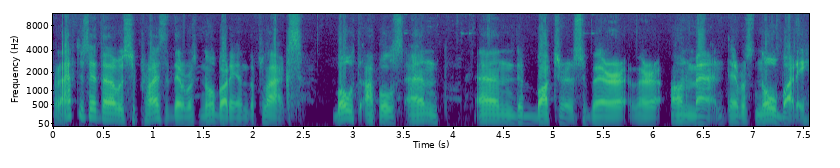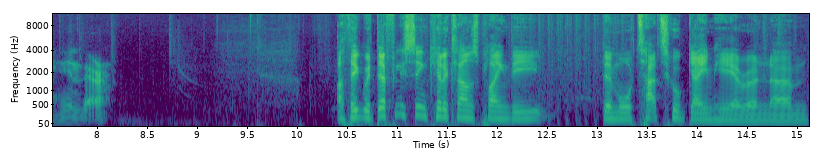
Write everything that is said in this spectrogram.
But I have to say that I was surprised that there was nobody on the flags. Both apples and and the butters were were unmanned. There was nobody in there. I think we're definitely seeing Killer Clowns playing the the more tactical game here and um,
